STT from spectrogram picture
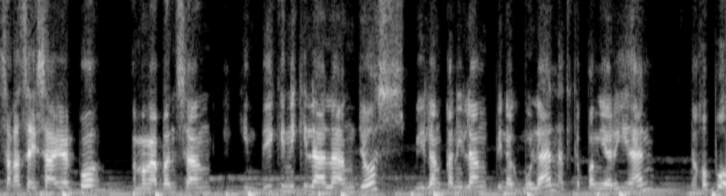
Sa kasaysayan po, ang mga bansang hindi kinikilala ang Diyos bilang kanilang pinagmulan at kapangyarihan, nako po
